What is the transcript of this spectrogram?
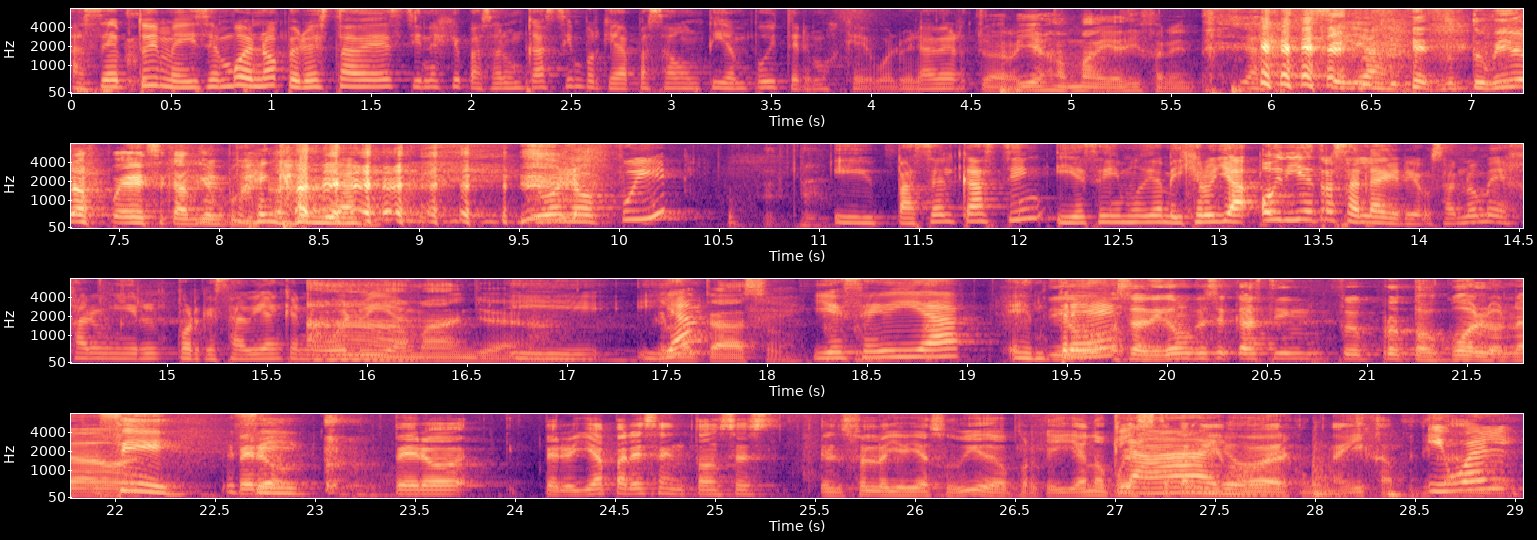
acepto y me dicen, bueno, pero esta vez tienes que pasar un casting porque ya ha pasado un tiempo y tenemos que volver a verte. Claro, ella es mamá y es diferente. Ya, sí, ya. tu, tu vibra puede cambiar un pueden poquito. cambiar. Y bueno, fui y pasé el casting y ese mismo día me dijeron, ya, hoy día entras al aire. O sea, no me dejaron ir porque sabían que no Ah, volvía. man. Y, y Qué ya. locazo. Y ese día entré. Digamos, o sea, digamos que ese casting fue protocolo nada más. sí, Pero, sí. pero, pero ya parece entonces el suelo ya había subido, porque ya no puedes tocar Claro. mismos dólares con una hija. pues, Igual,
